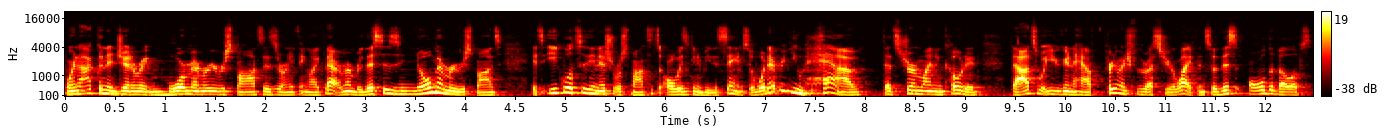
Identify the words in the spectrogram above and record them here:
we're not going to generate more memory responses or anything like that. Remember, this is no memory response. It's equal to the initial response. It's always going to be the same. So whatever you have that's germline encoded, that's what you're going to have pretty much for the rest of your life. And so this all develops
